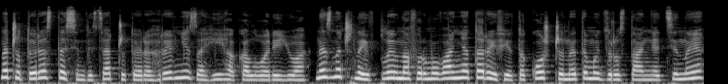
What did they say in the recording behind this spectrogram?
на 474 гривні за гігакалорію. Незначний вплив на формування тарифів також чинитимуть зростання ціни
